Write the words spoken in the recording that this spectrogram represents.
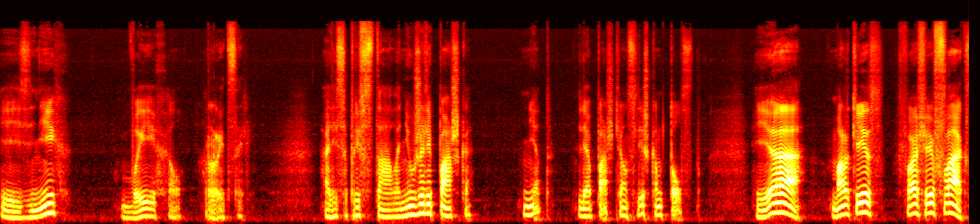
и из них выехал рыцарь. Алиса привстала. Неужели Пашка? Нет, для Пашки он слишком толст. Я, маркиз Фафифакс,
